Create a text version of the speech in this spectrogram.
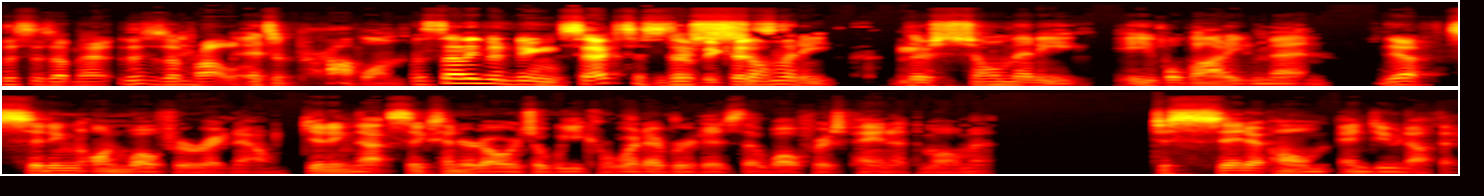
this is a ma- this is a problem. it's a problem. It's not even being sexist though, There's because so many. There's so many able-bodied men yeah, sitting on welfare right now, getting that six hundred dollars a week or whatever it is that welfare is paying at the moment, to sit at home and do nothing,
